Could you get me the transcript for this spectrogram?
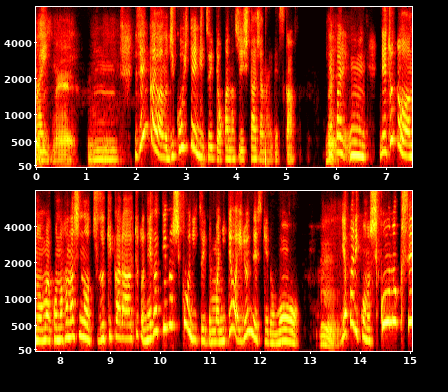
はいですね。ううんん前回はあの自己否定についてお話ししたじゃないですか。やっぱり、り、うん。で、ちょっとあの、まあ、この話の続きから、ちょっとネガティブ思考について、まあ、似てはいるんですけども、うん。やっぱりこの思考の癖っ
